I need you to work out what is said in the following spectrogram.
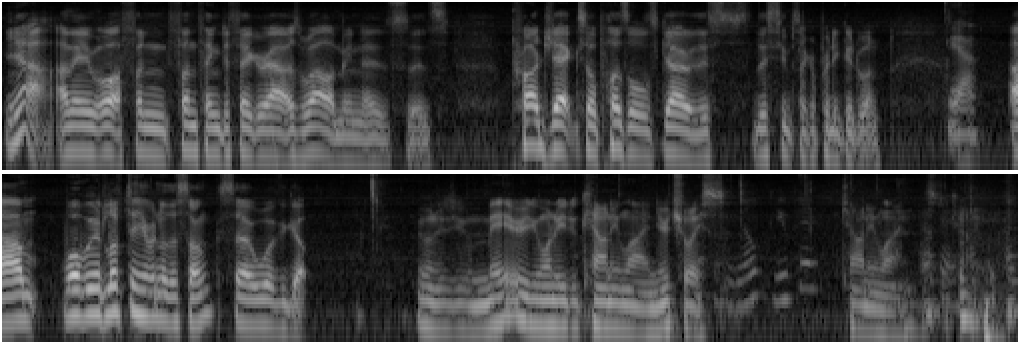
yeah, I mean, what a fun fun thing to figure out as well. I mean, as as projects or puzzles go, this this seems like a pretty good one. Yeah. Um, well, we would love to hear another song. So what have you got? you want to do May or you want to do County Line? Your choice. Nope, you pick. County Line. Okay. County Line.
